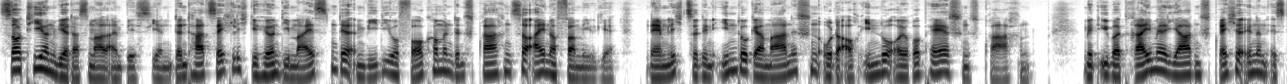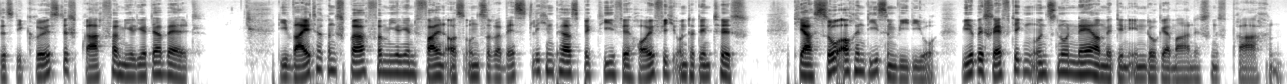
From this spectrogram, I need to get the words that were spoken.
Sortieren wir das mal ein bisschen, denn tatsächlich gehören die meisten der im Video vorkommenden Sprachen zu einer Familie, nämlich zu den indogermanischen oder auch indoeuropäischen Sprachen. Mit über drei Milliarden SprecherInnen ist es die größte Sprachfamilie der Welt. Die weiteren Sprachfamilien fallen aus unserer westlichen Perspektive häufig unter den Tisch Tja, so auch in diesem Video. Wir beschäftigen uns nun näher mit den indogermanischen Sprachen.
